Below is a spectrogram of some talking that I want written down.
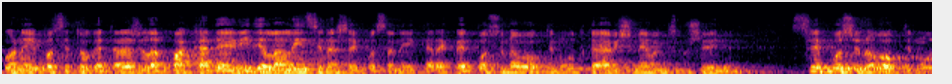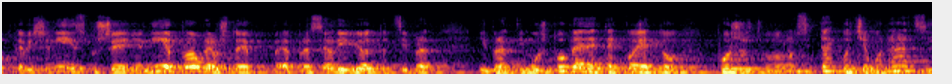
ona je poslije toga tražila, pa kada je vidjela lice našeg poslanika, rekla je, poslije novog trenutka ja više nemam iskušenja. Sve poslije novog trenutka više nije iskušenje. Nije problem što je preselio i otac i brat i brat i muž. Pogledajte koje je to požrtvovanost. I tako ćemo naći,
